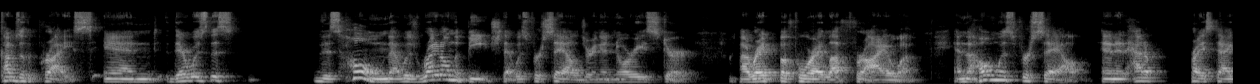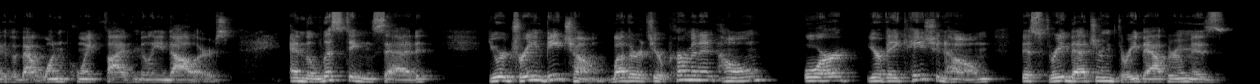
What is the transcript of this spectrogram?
Comes with a price, and there was this this home that was right on the beach that was for sale during a nor'easter uh, right before I left for Iowa. And the home was for sale and it had a price tag of about $1.5 million. And the listing said, your dream beach home, whether it's your permanent home or your vacation home, this three bedroom, three bathroom is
